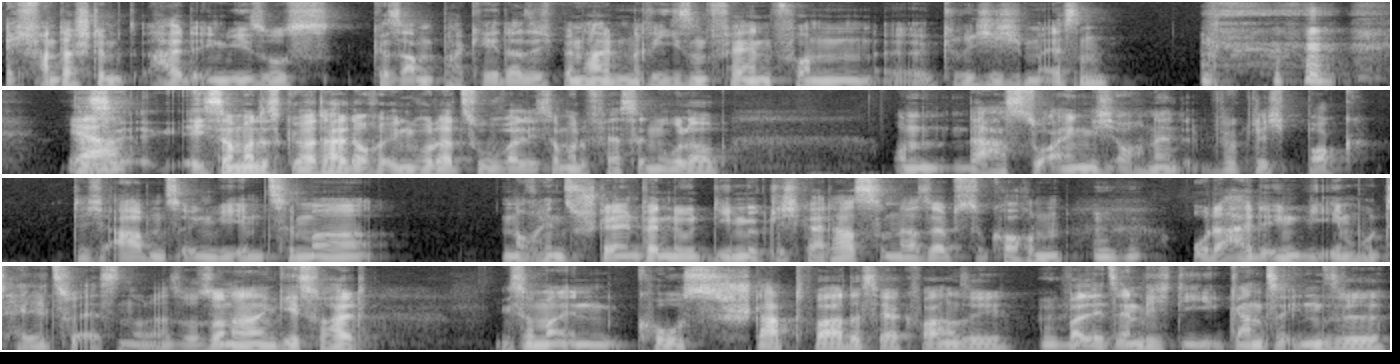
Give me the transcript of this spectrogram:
Ich fand, da stimmt halt irgendwie so das Gesamtpaket. Also ich bin halt ein Riesenfan von äh, griechischem Essen. ja. Das, ich sag mal, das gehört halt auch irgendwo dazu, weil ich sag mal, du fährst in den Urlaub und da hast du eigentlich auch nicht wirklich Bock, dich abends irgendwie im Zimmer noch hinzustellen, wenn du die Möglichkeit hast, um da selbst zu kochen mhm. oder halt irgendwie im Hotel zu essen oder so, sondern dann gehst du halt, ich sag mal, in Kos Stadt war das ja quasi, mhm. weil letztendlich die ganze Insel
